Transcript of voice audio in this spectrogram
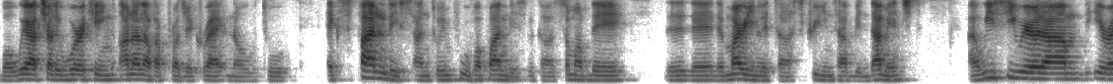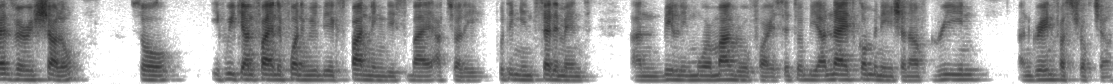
But we're actually working on another project right now to expand this and to improve upon this because some of the the, the, the marine litter screens have been damaged. And we see where um, the area is very shallow. So if we can find the funding, we'll be expanding this by actually putting in sediment and building more mangrove forests. It will be a nice combination of green and grey infrastructure.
